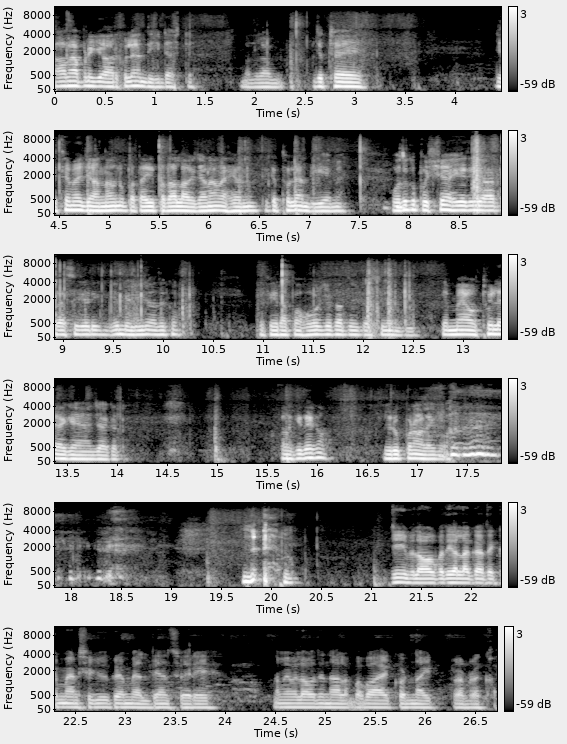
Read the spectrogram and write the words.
ਆ ਮੈਂ ਆਪਣੀ ਯਾਰ ਕੋਲ ਲਿਆਂਦੀ ਸੀ ਡਸਟ ਮਤਲਬ ਜਿੱਥੇ ਜਿੱਥੇ ਮੈਂ ਜਾਣਾ ਉਹਨੂੰ ਪਤਾ ਹੀ ਪਤਾ ਲੱਗ ਜਾਣਾ ਵੈਸੇ ਉਹਨੂੰ ਕਿ ਕਿੱਥੋਂ ਲਿਆਂਦੀ ਹੈ ਮੈਂ। ਉਹਦੇ ਕੋਲ ਪੁੱਛਿਆ ਸੀ ਇਹਦੀ ਯਾਰ ਡਰੈਸ ਜਿਹੜੀ ਇਹ ਮਿਲੀ ਨਹੀਂ ਉਹਦੇ ਕੋਲ। ਤੇ ਫਿਰ ਆਪਾਂ ਹੋਰ ਜਗ੍ਹਾ 'ਤੇ ਦੱਸੀ ਲਿਆਂਦੀ ਤੇ ਮੈਂ ਉੱਥੋਂ ਹੀ ਲੈ ਕੇ ਆਇਆ ਜੈਕਟ ਪਤਾ ਕਿਹਦੇ ਕੋ ਨਿਰੂਪਣ ਵਾਲੇ ਕੋ ਜੀ ਵਲੌਗ ਵਧੀਆ ਲੱਗਾ ਤੇ ਕਮੈਂਟ ਸ਼ੇਅਰ ਜ਼ਰੂਰ ਕਰਿਓ। ਮਿਲਦੇ ਹਾਂ ਸਵੇਰੇ। ਨਵੇਂ ਵਲੌਗ ਦੇ ਨਾਲ। ਬਾਏ ਗੁੱਡ ਨਾਈਟ ਰੱਬ ਰੱਖਾ।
